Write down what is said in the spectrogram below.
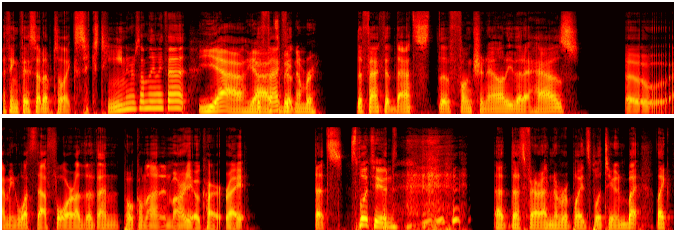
i think they set up to like 16 or something like that Yeah, yeah, The it's a fact big that- number. the fact that that's the functionality that it has oh i mean what's that for other than pokemon and mario kart right that's Splatoon. that, that's fair i've never played splatoon but like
